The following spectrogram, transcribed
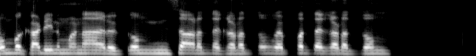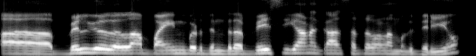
ரொம்ப கடினமானா இருக்கும். மின்சாரத்தை கடத்தும் வெப்பத்தை கடத்தும் ஆஹ் பெல்கள் எல்லாம் பயன்படுத்துன்ற பேசிக்கான கான்செப்டெல்லாம் நமக்கு தெரியும்.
